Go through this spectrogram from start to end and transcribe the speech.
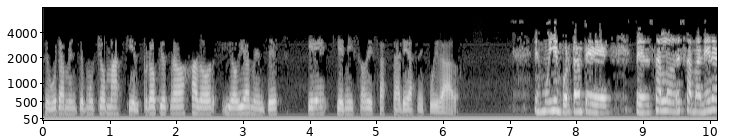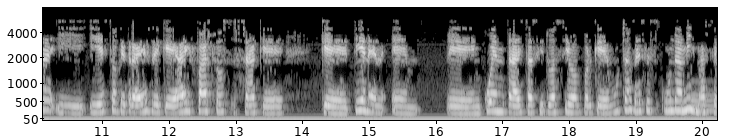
seguramente mucho más que el propio trabajador y obviamente que quien hizo esas tareas de cuidado. Es muy importante pensarlo de esa manera y, y esto que traes de que hay fallos ya que, que tienen em, eh, en cuenta esta situación porque muchas veces una misma se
